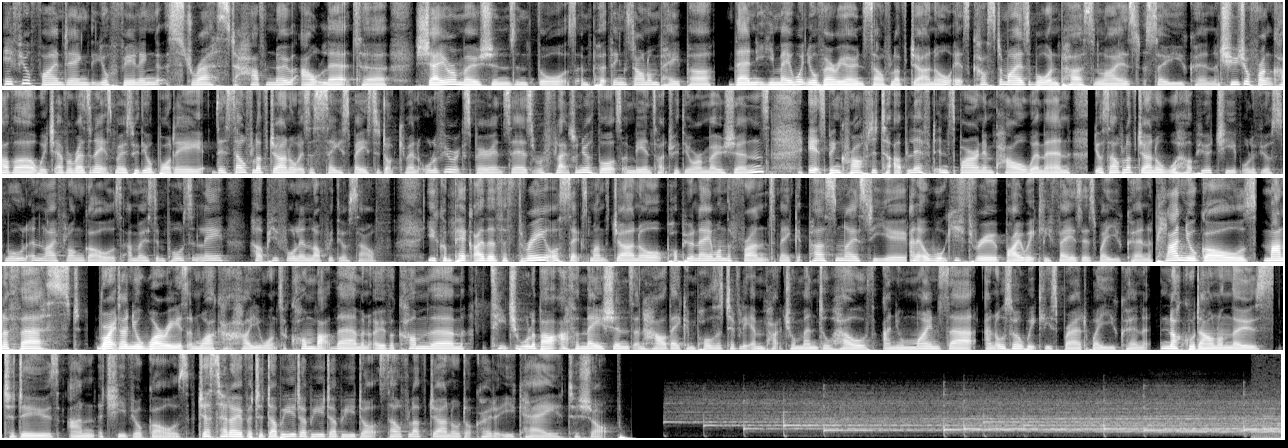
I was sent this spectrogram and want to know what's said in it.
If you're finding that you're feeling stressed, have no outlet to share your emotions and thoughts and put things down on paper, then you may want your very own self love journal. It's customizable and personalized, so you can choose your front cover, whichever resonates most with your body. This self love journal is a safe space to document all of your experiences, reflect on your thoughts, and be in touch with your emotions. It's been crafted to uplift, inspire, and empower women. Your self love journal will help you achieve all of your small and lifelong goals, and most importantly, help you fall in love with yourself. You can pick either the three or six month journal, pop your name on the front, make it personalized to you, and it will walk you through bi weekly phases where you can plan your goals, manifest, write down your worries and work out how you want to combat them and overcome them, teach you all about affirmations and how they can positively impact your mental health and your mindset, and also a weekly spread where you can knuckle down on those to dos and achieve your goals. Just head over to www.selflovejournal.co.uk to shop.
